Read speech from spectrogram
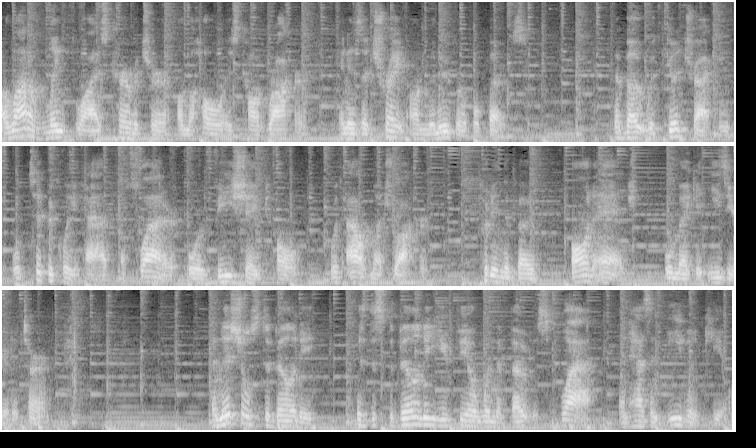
A lot of lengthwise curvature on the hull is called rocker and is a trait on maneuverable boats. A boat with good tracking will typically have a flatter or V-shaped hull without much rocker. Putting the boat on edge will make it easier to turn. Initial stability is the stability you feel when the boat is flat and has an even keel.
